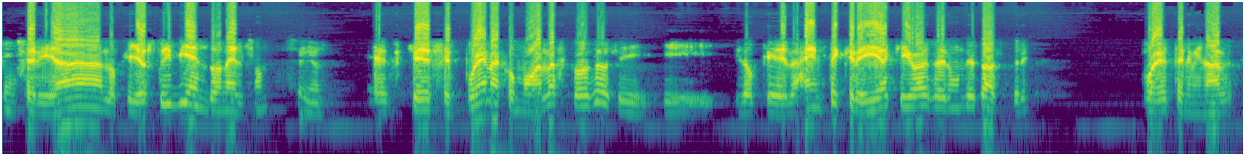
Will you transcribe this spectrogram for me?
sinceridad, lo que yo estoy viendo, Nelson, Señor. es que se pueden acomodar las cosas y, y, lo que la gente creía que iba a ser un desastre puede terminar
